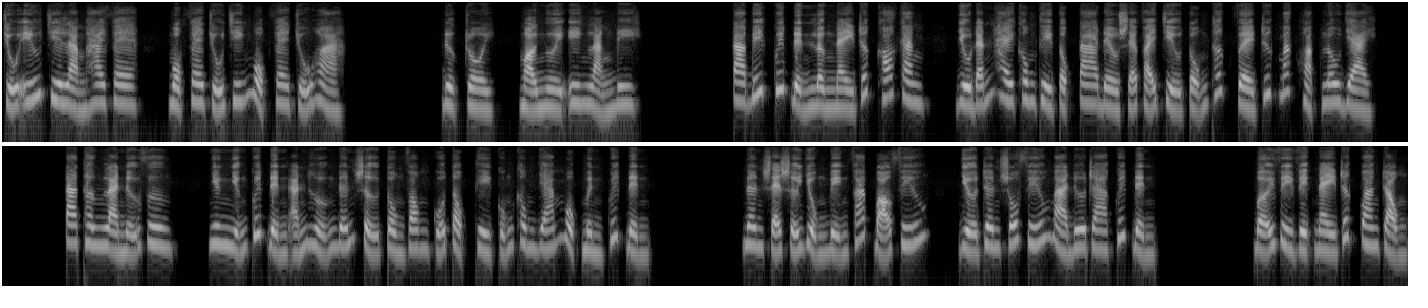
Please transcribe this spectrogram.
Chủ yếu chia làm hai phe, một phe chủ chiến một phe chủ hòa. Được rồi, mọi người yên lặng đi. Ta biết quyết định lần này rất khó khăn, dù đánh hay không thì tộc ta đều sẽ phải chịu tổn thất về trước mắt hoặc lâu dài. Ta thân là nữ vương, nhưng những quyết định ảnh hưởng đến sự tồn vong của tộc thì cũng không dám một mình quyết định. Nên sẽ sử dụng biện pháp bỏ phiếu, dựa trên số phiếu mà đưa ra quyết định. Bởi vì việc này rất quan trọng,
